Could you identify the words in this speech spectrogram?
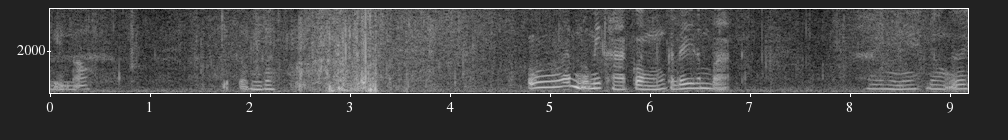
เก็บเอา เก็บตรงนี้ก่อนโอ้ยหนูมีขากล่องก็เลยลำบากให้นี่นี่น้องเอ้ย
